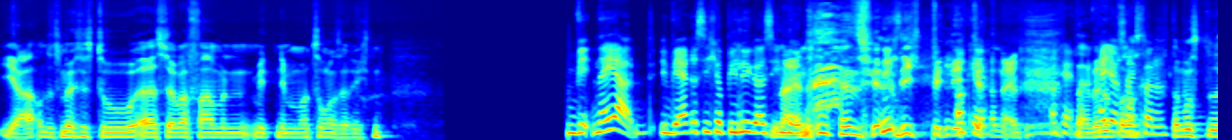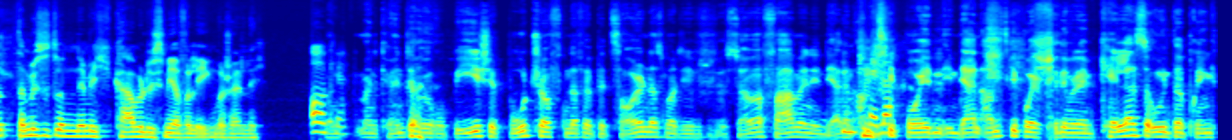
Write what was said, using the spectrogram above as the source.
ja, und jetzt möchtest du äh, Serverfarmen mitten im Amazonas errichten? We naja, wäre sicher billiger als in Nein, der das wäre Nicht? nicht, billiger. Okay. Nein. Okay, Nein, wenn hätte du ja brauchst- können. Da, musst du, da müsstest du nämlich Kabel durchs Meer verlegen, wahrscheinlich. Okay. Man, man könnte europäische Botschaften dafür bezahlen, dass man die Serverfarmen in deren Im Keller. Amtsgebäuden, in deren Amtsgebäuden oder im Keller so unterbringt.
